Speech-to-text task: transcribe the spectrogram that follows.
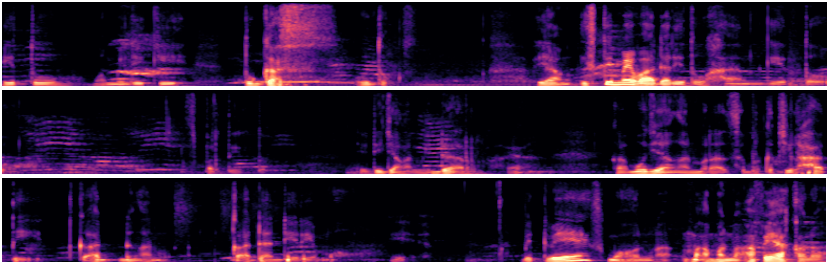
itu memiliki tugas untuk yang istimewa dari Tuhan gitu. Seperti itu. Jadi jangan minder ya. Kamu jangan merasa berkecil hati dengan keadaan dirimu. Ya. Btw, mohon ma maaf ya kalau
